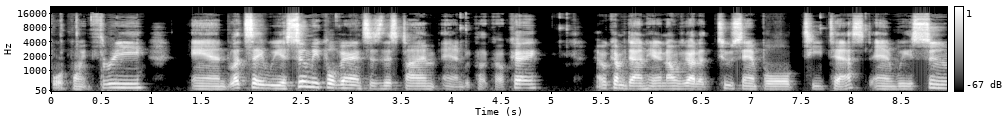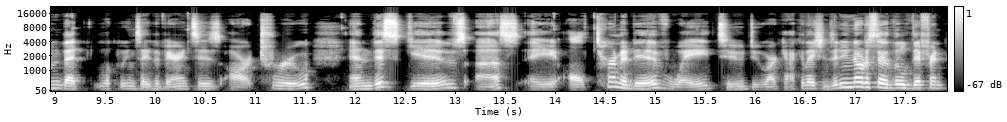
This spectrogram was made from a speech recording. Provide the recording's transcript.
4.3. And let's say we assume equal variances this time, and we click OK. And we come down here, now we've got a two sample t-test, and we assume that, look, we can say the variances are true, and this gives us a alternative way to do our calculations. And you notice they're a little different,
